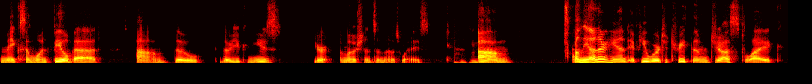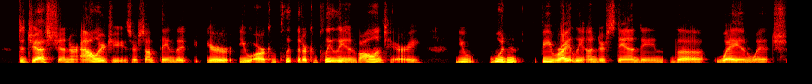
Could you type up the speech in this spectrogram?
make someone feel bad. Um, though though you can use your emotions in those ways. Mm-hmm. Um, on the other hand, if you were to treat them just like digestion or allergies or something that you're you are complete that are completely involuntary, you wouldn't be rightly understanding the way in which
